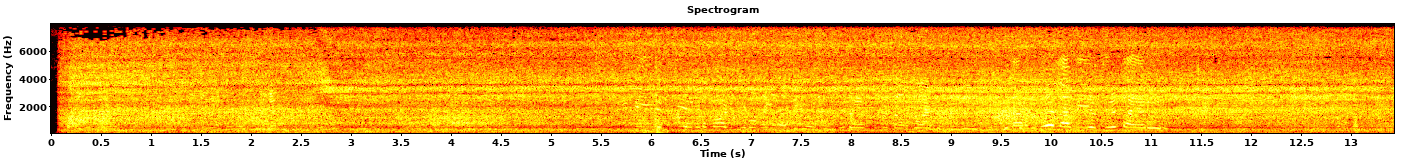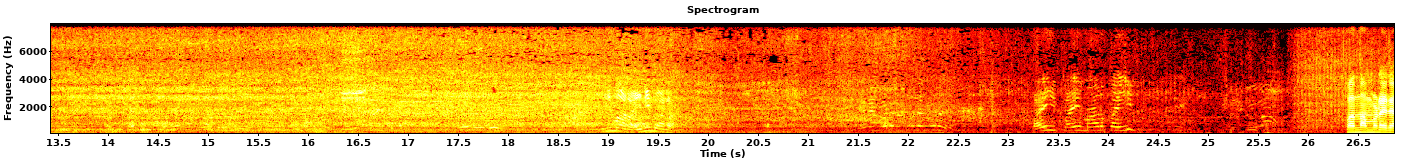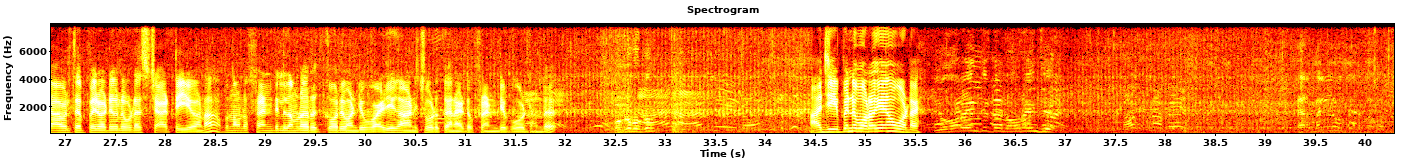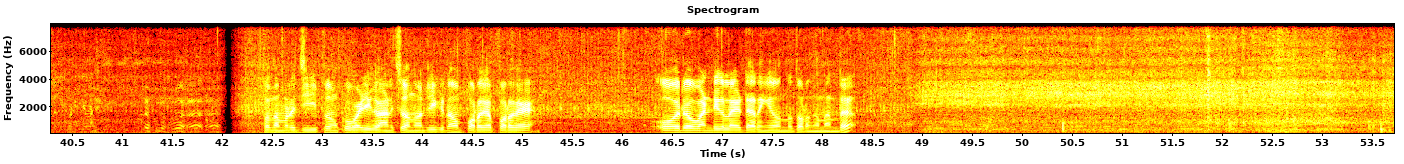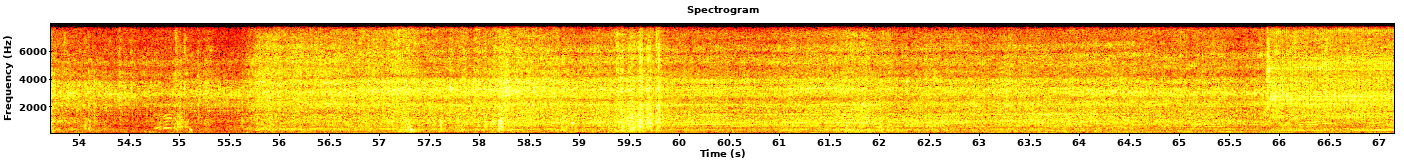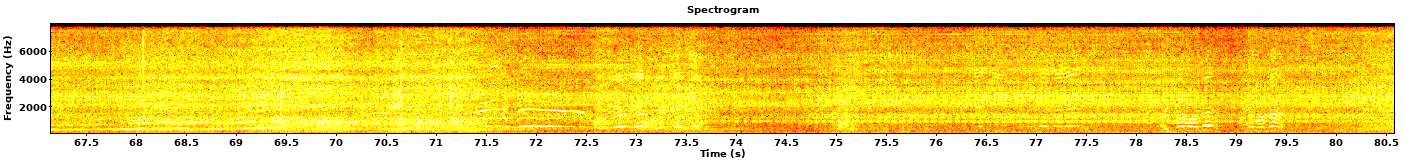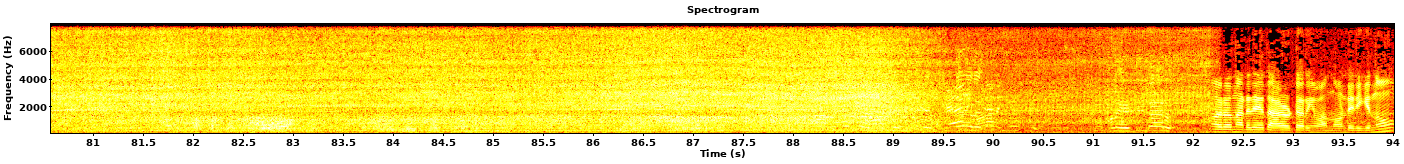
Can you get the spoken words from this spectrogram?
ഇനി മാറാം ഇനി മാറാം പൈ മാറ്. അപ്പം നമ്മുടെ രാവിലത്തെ പരിപാടികൾ ഇവിടെ സ്റ്റാർട്ട് ചെയ്യുകയാണ് അപ്പോൾ നമ്മുടെ ഫ്രണ്ടിൽ നമ്മുടെ റിക്കവറി വണ്ടി വഴി കാണിച്ചു കൊടുക്കാനായിട്ട് ഫ്രണ്ടിൽ പോയിട്ടുണ്ട്. ആ ജീപ്പിന്റെ പുറകെ അങ്ങ് പോട്ടെ. അപ്പോൾ നമ്മുടെ ജീപ്പ് നമുക്ക് വഴി കാണിച്ചു തന്നുകൊണ്ടിരിക്കുന്നു പുറകെ പുറകെ ഓരോ വണ്ടികളായിട്ട് ഇറങ്ങി വന്ന് തുടങ്ങുന്നുണ്ട്. ഓരോ നടതേ താഴോട്ട് ഇറങ്ങി വന്നുകൊണ്ടിരിക്കുന്നു.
